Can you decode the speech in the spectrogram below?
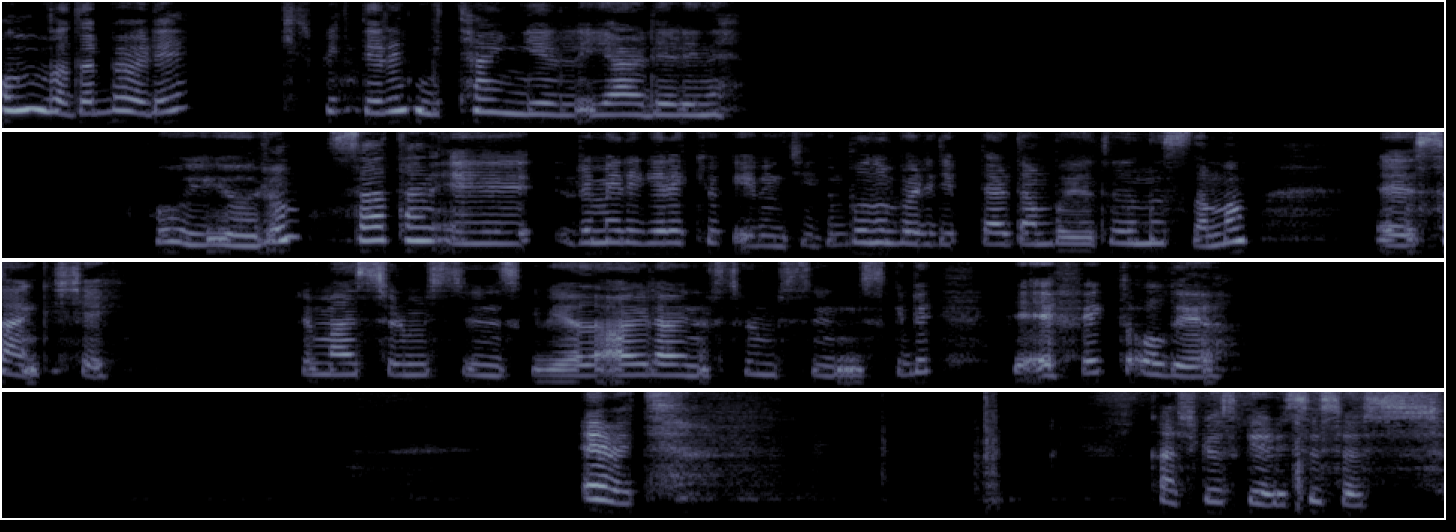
Onunla da böyle kirpiklerin biten yer, yerlerini boyuyorum. Zaten e, rimele gerek yok evin içinde. Bunu böyle diplerden boyadığınız zaman e, sanki şey rimel sürmüşsünüz gibi ya da eyeliner sürmüşsünüz gibi bir efekt oluyor. Evet. Kaş göz gerisi söz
